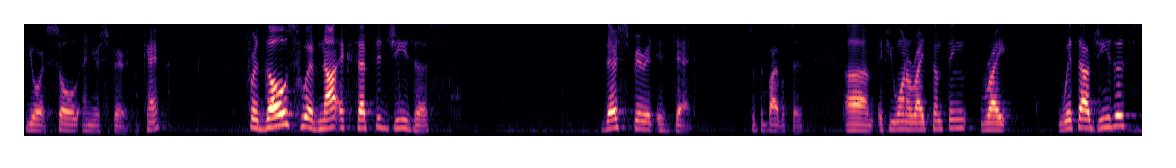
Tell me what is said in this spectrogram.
your soul and your spirit, okay? For those who have not accepted Jesus, their spirit is dead. That's what the Bible says. Um, if you want to write something, write without Jesus,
